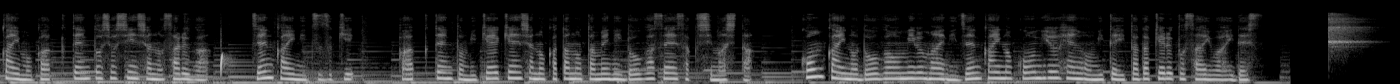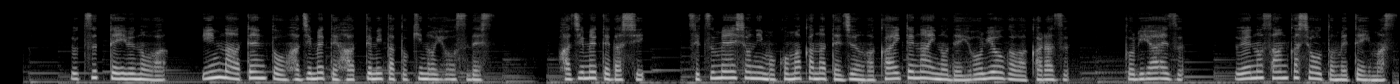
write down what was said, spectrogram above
今回もバックテント初心者の猿が、前回に続き、バックテント未経験者の方のために動画制作しました。今回の動画を見る前に前回の購入編を見ていただけると幸いです。映っているのは、インナーテントを初めて貼ってみた時の様子です。初めてだし、説明書にも細かな手順は書いてないので容量がわからず、とりあえず、上の3箇所を止めています。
